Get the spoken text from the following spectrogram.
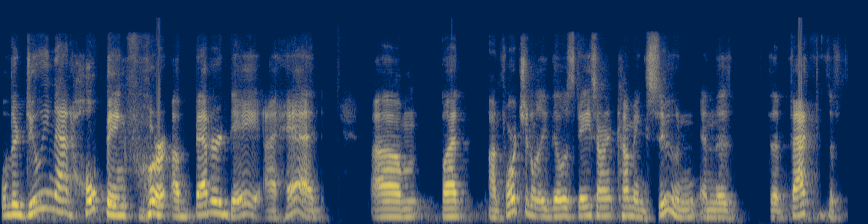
Well they're doing that hoping for a better day ahead. Um, but unfortunately those days aren't coming soon. And the the fact that the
